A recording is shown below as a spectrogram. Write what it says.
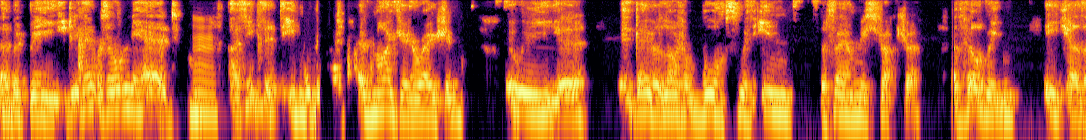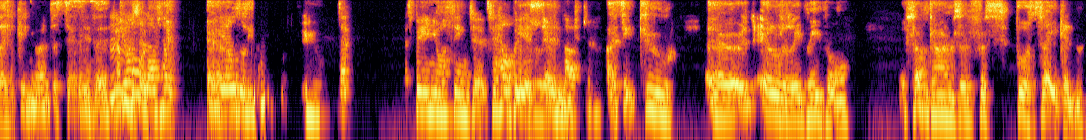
uh, but be that was all we had. Mm. I think that in of my generation, we uh, gave a lot of warmth within the family structure of helping each other. Can you understand that? You also love helping the elderly too. That, has been your thing to, to help yes, and I think too, uh, elderly people sometimes are forsaken.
